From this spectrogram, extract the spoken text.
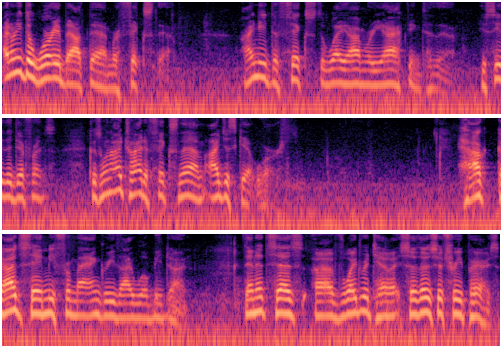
I don't need to worry about them or fix them. I need to fix the way I'm reacting to them. You see the difference? Because when I try to fix them, I just get worse. How God save me from my angry, thy will be done. Then it says, uh, avoid retaliate. So those are three prayers.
